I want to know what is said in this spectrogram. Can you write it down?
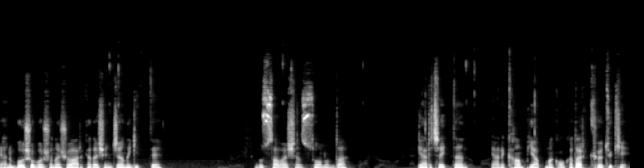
Yani boşu boşuna şu arkadaşın canı gitti. Bu savaşın sonunda. Gerçekten yani kamp yapmak o kadar kötü ki.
